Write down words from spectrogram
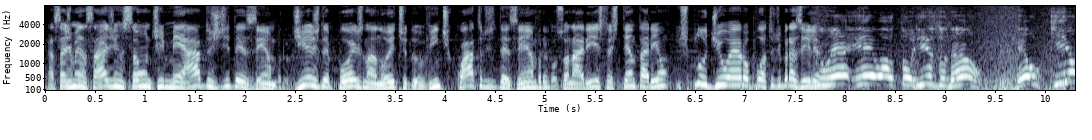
Essas mensagens são de meados de dezembro. Dias depois, na noite do 24 de dezembro, bolsonaristas tentariam explodir o aeroporto de Brasília. Não é eu autorizo, não. É o que eu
